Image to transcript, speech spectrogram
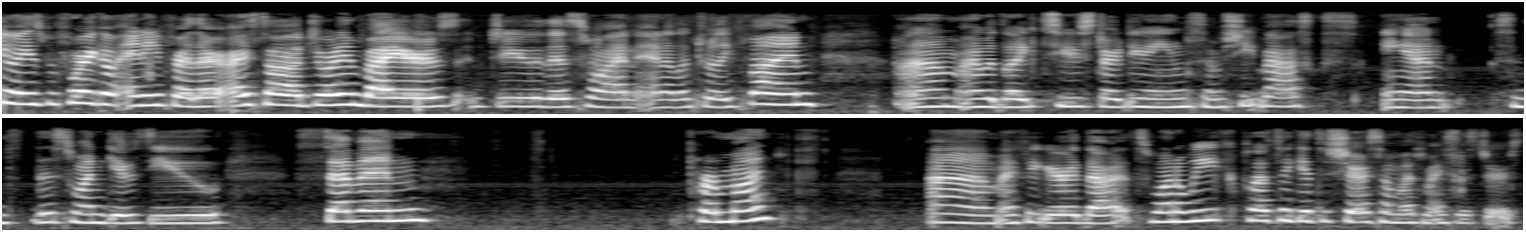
Anyways, before I go any further, I saw Jordan Byers do this one and it looked really fun. Um, I would like to start doing some sheet masks and since this one gives you seven per month, um, I figured that's one a week, plus I get to share some with my sisters.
